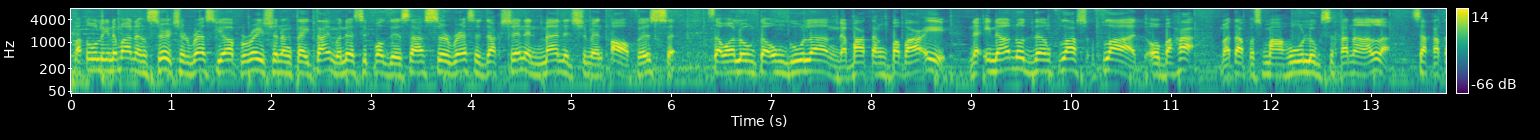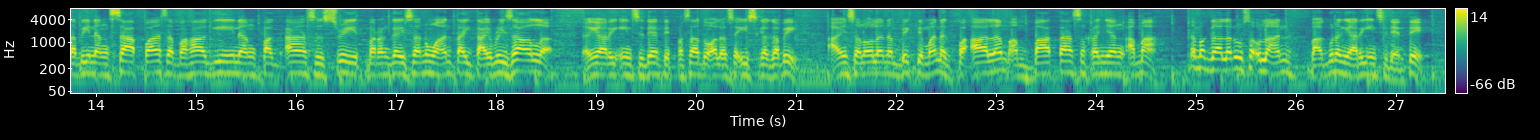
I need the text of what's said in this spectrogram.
Patuloy naman ang search and rescue operation ng Taytay Municipal Disaster Risk Reduction and Management Office sa walong taong gulang na batang babae na inanod ng flash flood o baha matapos mahulog sa kanal sa katabi ng sapa sa bahagi ng Pag-asa Street, Barangay San Juan, Taytay, Rizal. Nangyaring insidente pasado alas 6 kagabi. Ayon sa lola ng biktima, nagpaalam ang bata sa kanyang ama na maglalaro sa ulan bago nangyaring insidente.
